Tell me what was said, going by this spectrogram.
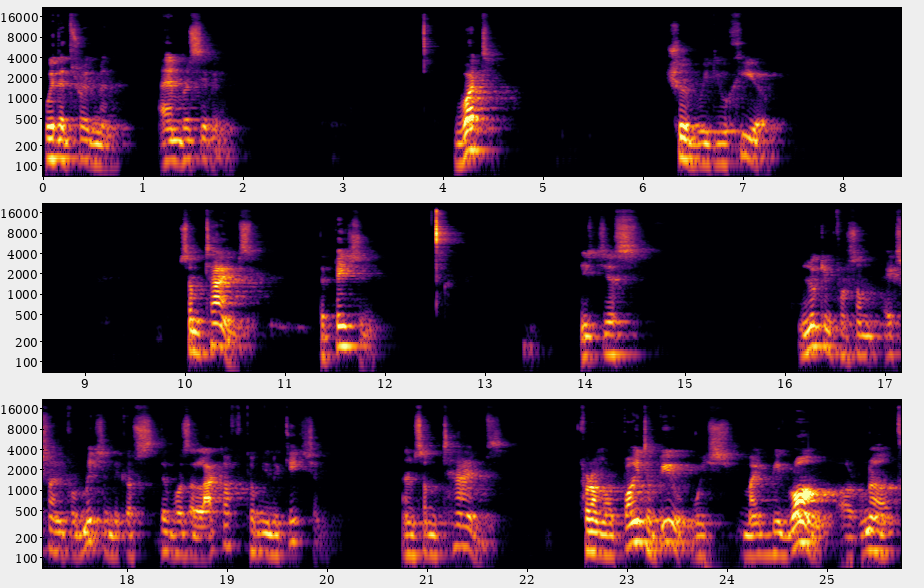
with the treatment I am receiving. What should we do here? Sometimes the patient is just looking for some extra information because there was a lack of communication. And sometimes, from our point of view, which might be wrong or not,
